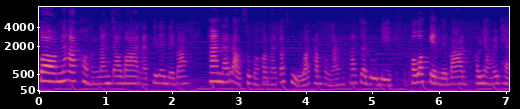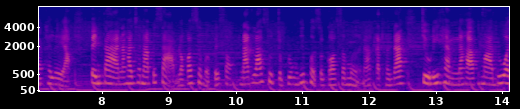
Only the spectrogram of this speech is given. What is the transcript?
ฟอร์มนะคะของทางด้านเจ้าบ้านนะที่เล่นในบ้าน 5 นัดหลังสุดของเขานั้นก็ถือว่าทำผลงานค่อนข้างจะดูดี เพราะว่าเกมในบ้านเขายังไม่แพ้ใครเลยอะ่ะ เป็นการนะคะชนะไป 3 แล้วก็เสมอไป 2 นัดล่าสุดจบลงที่ผลสกอร์เสมอนะกับทางด้านจิวลี่แฮมนะคะมาด้วย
